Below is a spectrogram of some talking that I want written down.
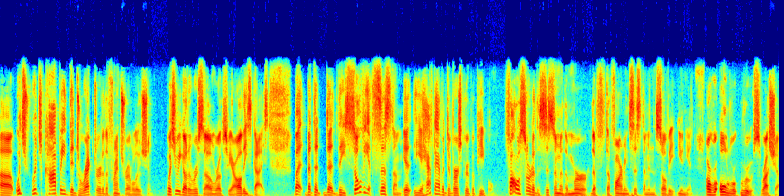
uh, which which copied the director of the French Revolution, which we go to Rousseau and Robespierre, all these guys. But but the the, the Soviet system, it, you have to have a diverse group of people. Follow sort of the system of the Mir, the, the farming system in the Soviet Union or old Rus, Russia.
